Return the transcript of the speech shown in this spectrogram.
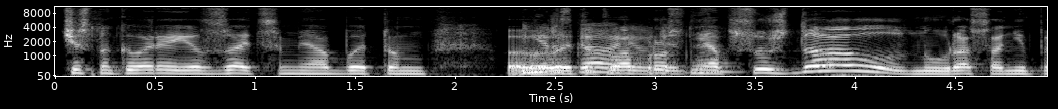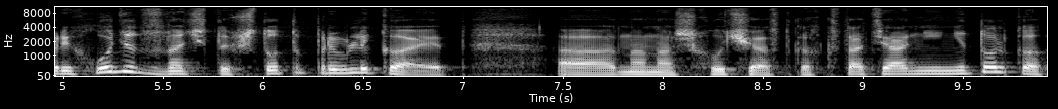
Честно говоря, я с зайцами об этом э, не этот вопрос да? не обсуждал. Ну, раз они приходят, значит, их что-то привлекает а, на наших участках. Кстати, они не только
